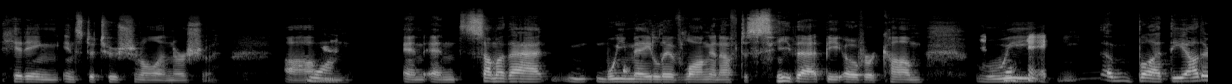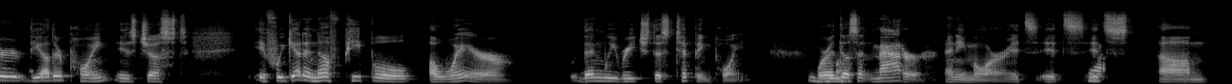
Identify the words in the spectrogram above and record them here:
hitting institutional inertia. Um, yeah. And and some of that we may live long enough to see that be overcome. We, but the other the other point is just if we get enough people aware, then we reach this tipping point where it doesn't matter anymore. It's it's yeah. it's um,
